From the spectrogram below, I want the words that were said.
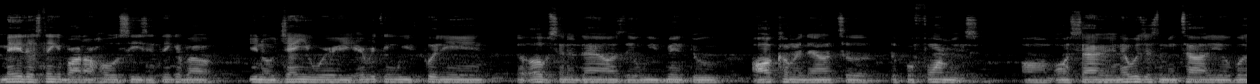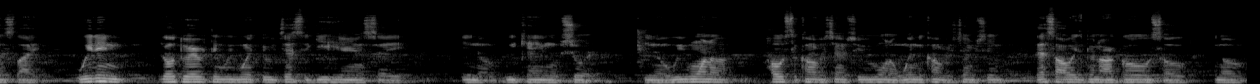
made us think about our whole season. Think about you know January, everything we've put in, the ups and the downs that we've been through, all coming down to the performance um, on Saturday, and that was just the mentality of us. Like we didn't go through everything we went through just to get here and say, you know, we came up short. You know, we want to host the conference championship. We want to win the conference championship. That's always been our goal. So, you know,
